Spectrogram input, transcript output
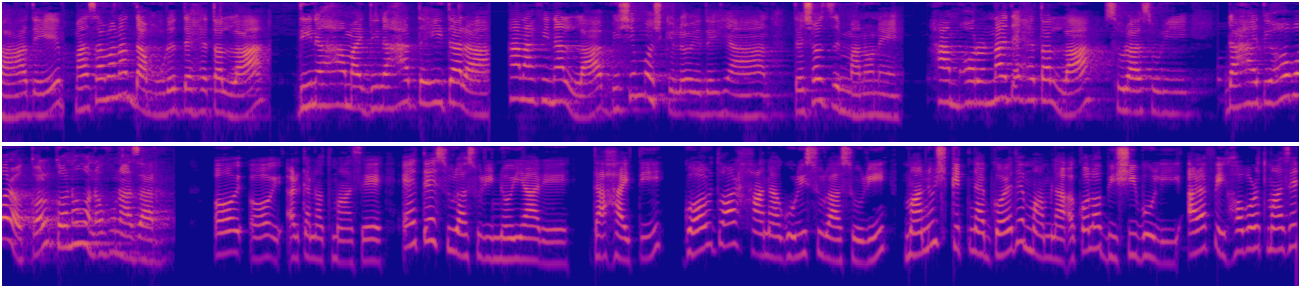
বাদে মাসা মানার দাম উড়ে দেহে তাল্লা দিনা হামাই দিনা হাত দেহি তারা খানা ফিনাল্লা বেশি মুশকিল হয়ে দেহিয়ান দেশত জিম্মাননে। হাম হরণ নাই দেহে তাল্লা চুরাচুরি ডাহাইতি হবর অকল গণ গণ শুনা যার অই অই আরকানত মাছে, এতে সুরাসুরি নইয়ারে দাহাইতি গড় দ্বার হানাগুড়ি সুরাসুরি মানুষ কিডন্যাপ করে দে মামলা অকল বেশি বলি আরাফি খবরত মাঝে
